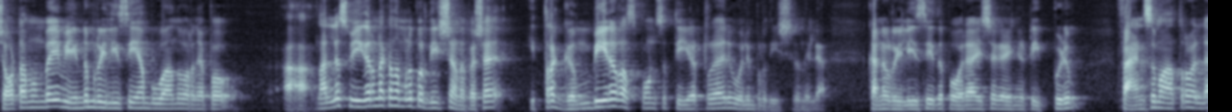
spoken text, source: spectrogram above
ചോട്ടാ മുംബൈ വീണ്ടും റിലീസ് ചെയ്യാൻ പോവാന്ന് പറഞ്ഞപ്പോൾ നല്ല സ്വീകരണമൊക്കെ നമ്മൾ പ്രതീക്ഷിച്ചാണ് പക്ഷേ ഇത്ര ഗംഭീര റെസ്പോൺസ് തിയേറ്ററുകാർ പോലും പ്രതീക്ഷിച്ചിരുന്നില്ല. കാരണം റിലീസ് ചെയ്ത് ഒരാഴ്ച കഴിഞ്ഞിട്ട് ഇപ്പോഴും ഫാൻസ് മാത്രമല്ല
